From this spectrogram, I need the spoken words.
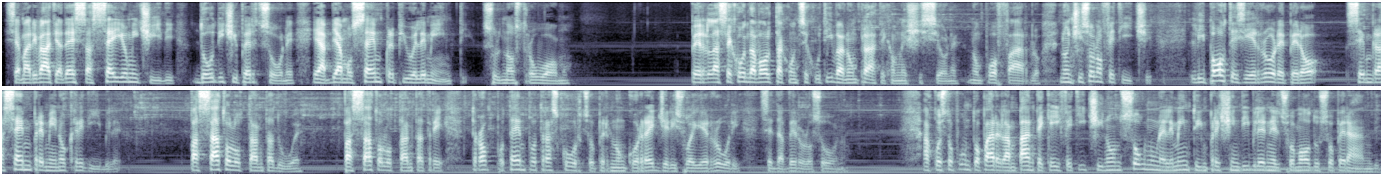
Siamo arrivati adesso a 6 omicidi, 12 persone e abbiamo sempre più elementi sul nostro uomo. Per la seconda volta consecutiva non pratica un'escissione, non può farlo, non ci sono feticci. L'ipotesi errore però sembra sempre meno credibile. Passato l'82, passato l'83, troppo tempo trascorso per non correggere i suoi errori, se davvero lo sono. A questo punto pare lampante che i feticci non sono un elemento imprescindibile nel suo modus operandi,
